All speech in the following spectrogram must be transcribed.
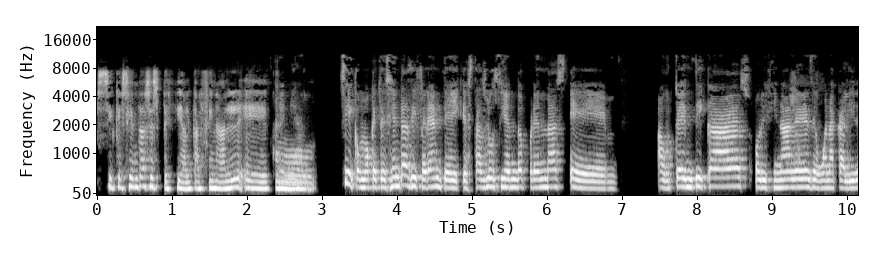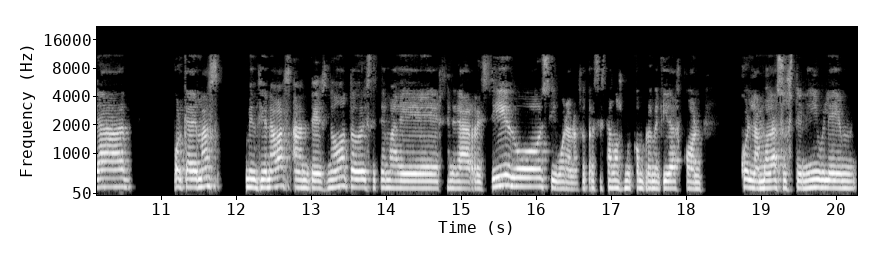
sí que sientas especial, que al final eh, como... Sí, como que te sientas diferente y que estás luciendo prendas eh, auténticas, originales, de buena calidad, porque además mencionabas antes, ¿no? Todo este tema de generar residuos y bueno, nosotras estamos muy comprometidas con, con la moda sostenible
